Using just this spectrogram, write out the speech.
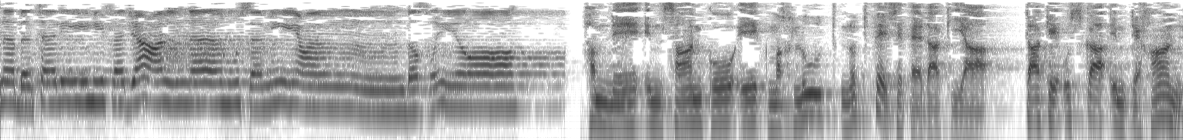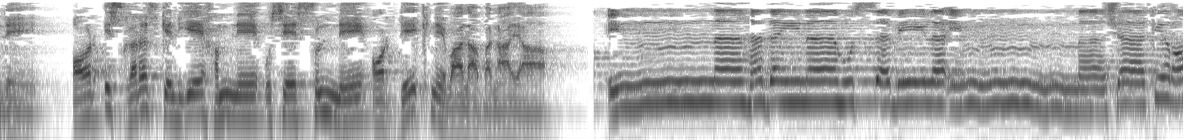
نبتليه فجعلناه سميعا بصيرا ہم نے انسان کو ایک مخلوط نطفے سے پیدا کیا تاکہ اس کا امتحان لیں اور اس غرض کے لیے ہم نے اسے سننے اور دیکھنے والا بنایا۔ السبيل اما شاكرا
